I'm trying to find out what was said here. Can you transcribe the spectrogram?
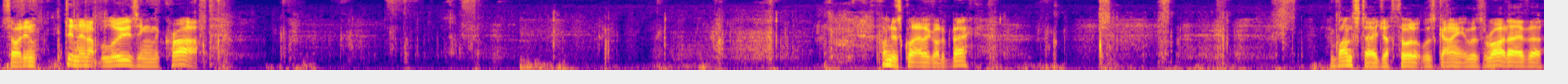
So I didn't didn't end up losing the craft. I'm just glad I got it back. At one stage I thought it was going, it was right over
